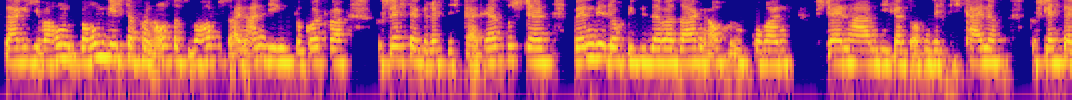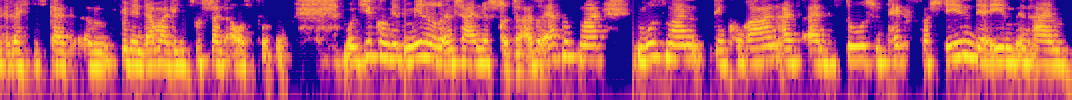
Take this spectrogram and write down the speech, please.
sage ich, warum, warum gehe ich davon aus, dass überhaupt es ein Anliegen für Gott war, Geschlechtergerechtigkeit herzustellen, wenn wir doch, wie Sie selber sagen, auch im Koran Stellen haben, die ganz offensichtlich keine Geschlechtergerechtigkeit ähm, für den damaligen Zustand ausdrücken. Und hier kommen jetzt mehrere entscheidende Schritte. Also erstens mal muss man den Koran als einen historischen Text verstehen, der eben in einem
